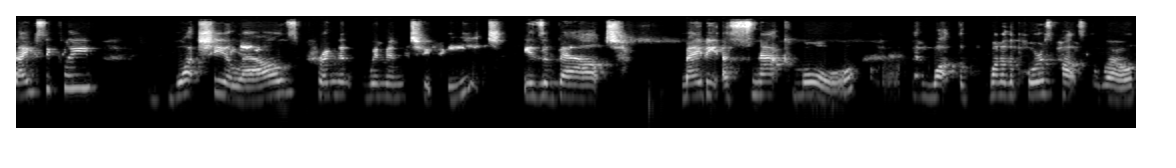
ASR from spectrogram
basically what she allows pregnant women to eat is about maybe a snack more than what the, one of the poorest parts of the world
